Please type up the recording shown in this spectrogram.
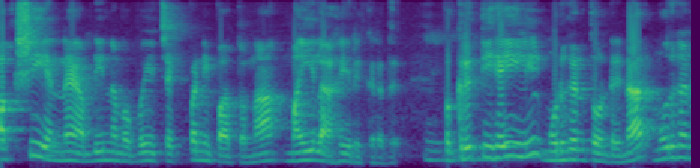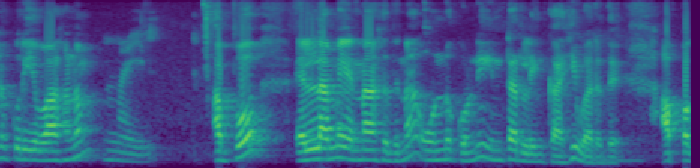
பக்ஷி என்ன அப்படின்னு நம்ம போய் செக் பண்ணி பார்த்தோம்னா மயிலாக இருக்கிறது. இப்போ கிருத்திகையில் முருகன் தோன்றினார். முருகனுக்குரிய வாகனம் மயில். அப்போ எல்லாமே என்ன ஆகுதுன்னா ஒண்ணுக்கு ஒண்ணு இன்டர்லிங்க் ஆகி வருது. அப்ப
